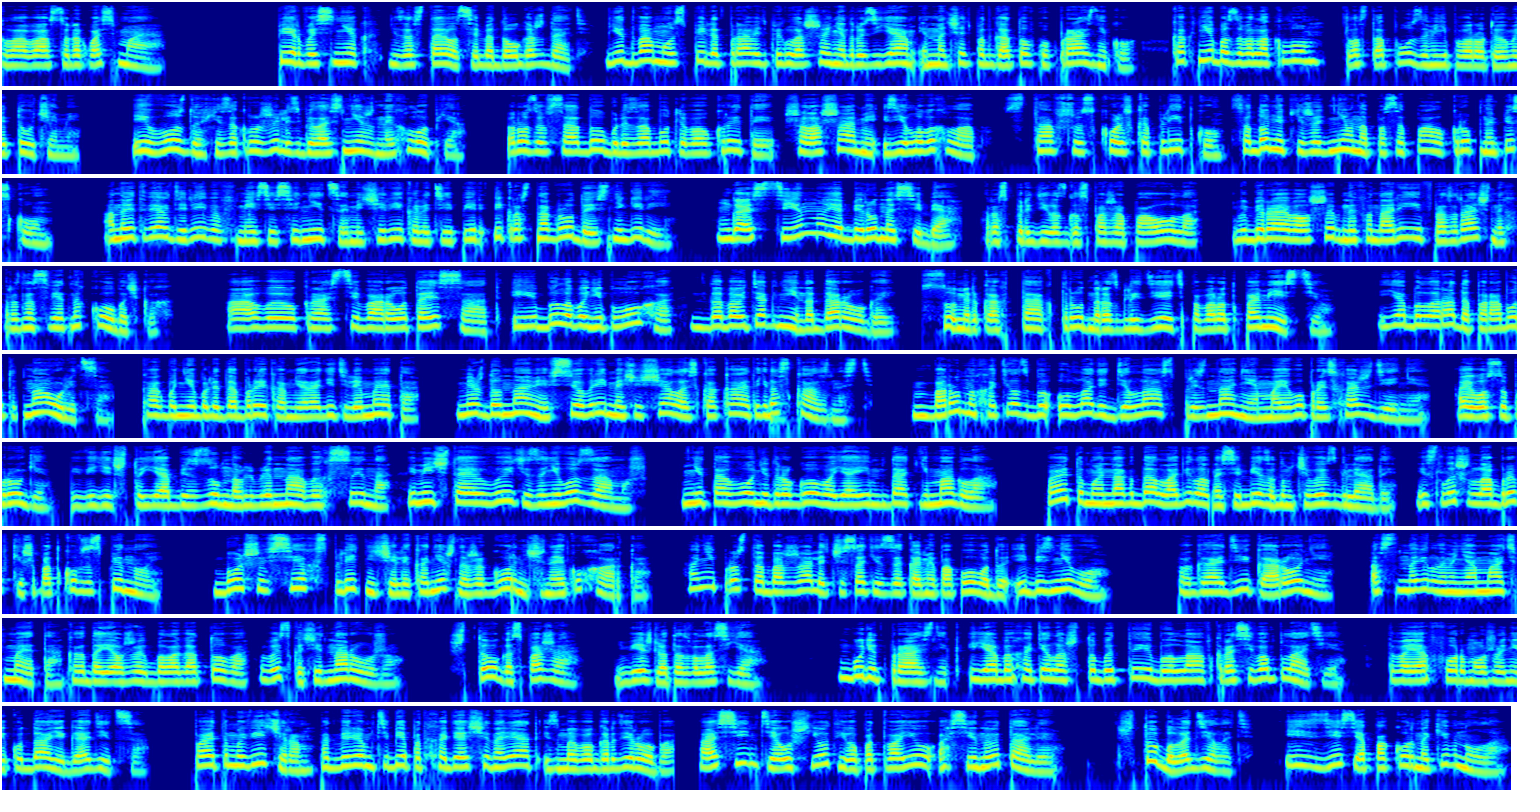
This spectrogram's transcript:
Глава 48. Первый снег не заставил себя долго ждать. Едва мы успели отправить приглашение друзьям и начать подготовку к празднику, как небо заволокло толстопузыми неповоротливыми тучами, и в воздухе закружились белоснежные хлопья. Розы в саду были заботливо укрыты шалашами из еловых лап. Ставшую скользкой плитку садовник ежедневно посыпал крупным песком, а на ветвях деревьев вместе с синицами чирикали теперь и красногрудые снегири. «Гостиную я беру на себя», — распорядилась госпожа Паола, выбирая волшебные фонари в прозрачных разноцветных колбочках. «А вы украсьте ворота и сад, и было бы неплохо добавить огни над дорогой. В сумерках так трудно разглядеть поворот к поместью. Я была рада поработать на улице. Как бы ни были добры ко мне родители Мэтта, между нами все время ощущалась какая-то недосказанность. Барону хотелось бы уладить дела с признанием моего происхождения а его супруге видеть, что я безумно влюблена в их сына и мечтаю выйти за него замуж. Ни того, ни другого я им дать не могла. Поэтому иногда ловила на себе задумчивые взгляды и слышала обрывки шепотков за спиной. Больше всех сплетничали, конечно же, горничная и кухарка. Они просто обожали чесать языками по поводу и без него. «Погоди, Корони!» — остановила меня мать Мэтта, когда я уже была готова выскочить наружу. «Что, госпожа?» — вежливо отозвалась я. Будет праздник, и я бы хотела, чтобы ты была в красивом платье. Твоя форма уже никуда не годится. Поэтому вечером подберем тебе подходящий наряд из моего гардероба, а Синтия ушьет его под твою осиную талию. Что было делать? И здесь я покорно кивнула.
